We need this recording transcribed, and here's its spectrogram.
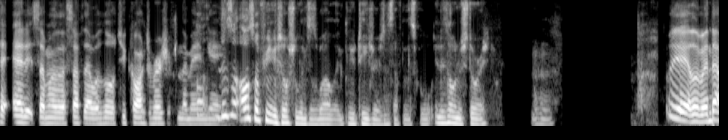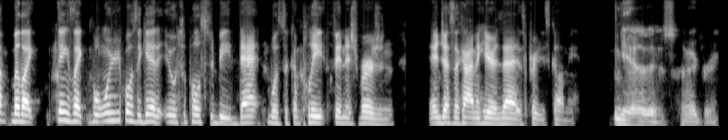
to edit some of the stuff that was a little too controversial from the main Well, game. There's also a few new social links as well, like new teachers and stuff in the school, and it's a whole new story. hmm Yeah, but that, but like things like, but when you're supposed to get it, it was supposed to be that was the complete finished version, and just to kind of hear that is pretty scummy. Yeah, it is. I agree.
